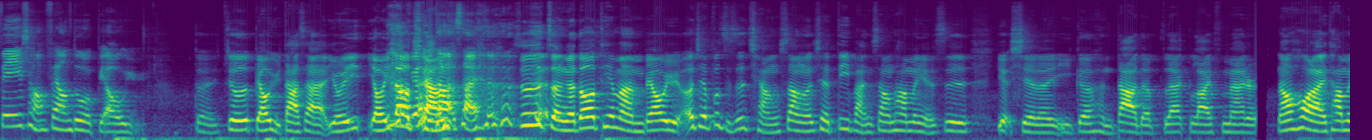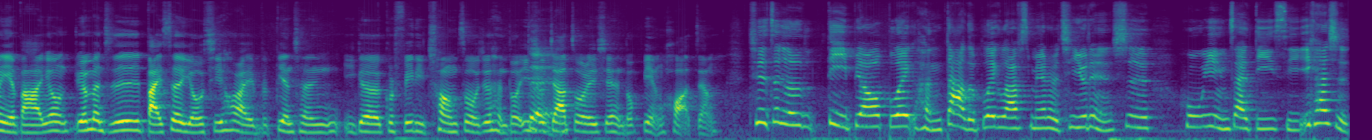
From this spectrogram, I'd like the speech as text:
非常非常多的标语，对，就是标语大赛，有一 有一道墙，就是整个都贴满标语，而且不只是墙上，而且地板上他们也是有写了一个很大的 Black Lives Matter，然后后来他们也把它用原本只是白色油漆，后来也变成一个 graffiti 创作，就是很多艺术家做了一些很多变化，这样。其实这个地标 Blake 很大的 Blake Lives Matter，其实有点是。呼应在 DC 一开始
